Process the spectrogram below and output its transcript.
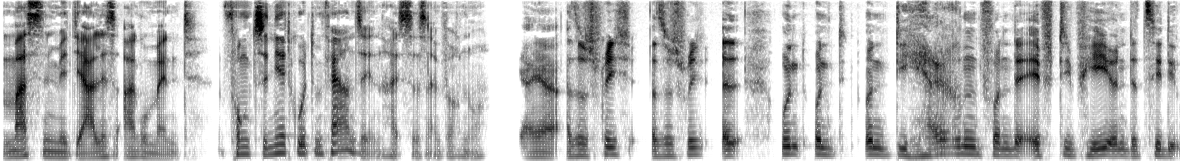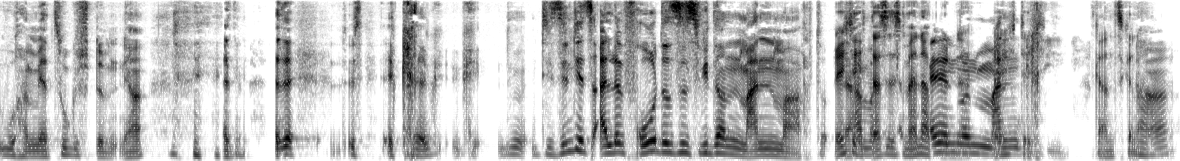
massenmediales Argument. Funktioniert gut im Fernsehen, heißt das einfach nur. Ja, ja, also sprich, also sprich, äh, und, und, und die Herren von der FDP und der CDU haben ja zugestimmt, ja. Also, also äh, die sind jetzt alle froh, dass es wieder ein Mann macht. Richtig, ja, das ist Männerbinde. Mann Richtig, ganz genau. Ja.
